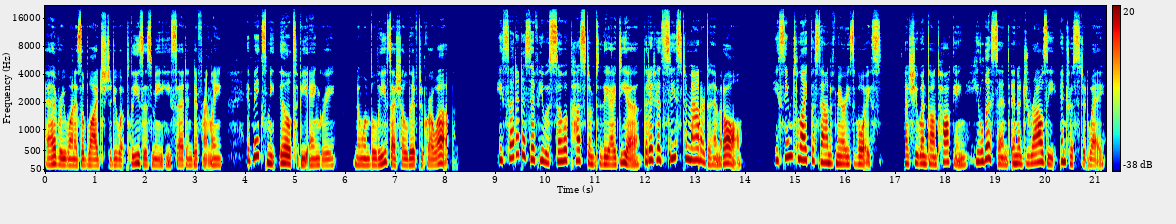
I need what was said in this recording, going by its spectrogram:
Everyone is obliged to do what pleases me, he said indifferently. It makes me ill to be angry. No one believes I shall live to grow up. He said it as if he was so accustomed to the idea that it had ceased to matter to him at all. He seemed to like the sound of Mary's voice. As she went on talking, he listened in a drowsy, interested way.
